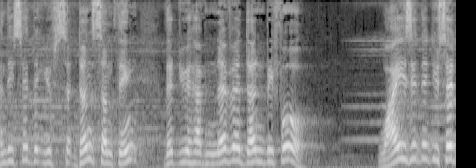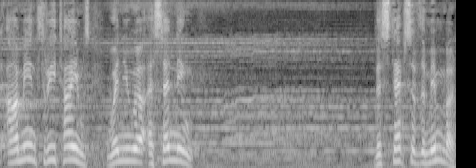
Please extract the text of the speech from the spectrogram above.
And they said that you've done something that you have never done before. Why is it that you said Amin three times when you were ascending the steps of the mimbar?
